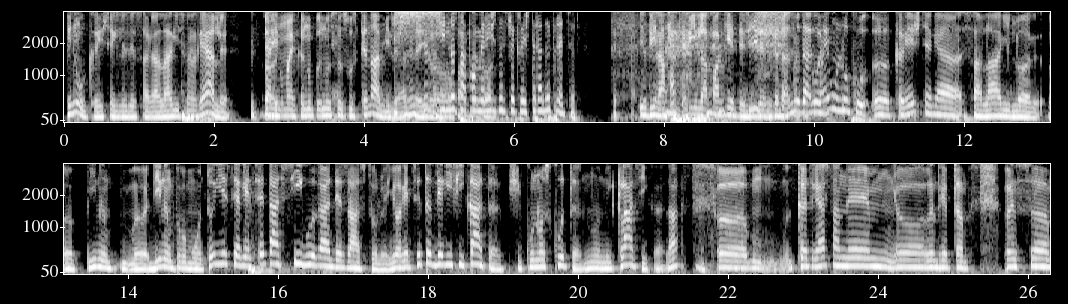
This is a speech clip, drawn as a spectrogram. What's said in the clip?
Păi nu, creșterile de salarii sunt reale. Dar numai că nu, nu sunt sustenabile. Asta și nu s-a pomenit și despre creșterea de prețuri. Vin la pachet. Vin la pachet, evident. Că, dar nu, dar mai e un lucru. Uh, creșterea salariilor uh, prin, uh, din împrumuturi este rețeta sigură a dezastrului. E o rețetă verificată și cunoscută, nu e clasică, da? Către asta ne îndreptăm. Însă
